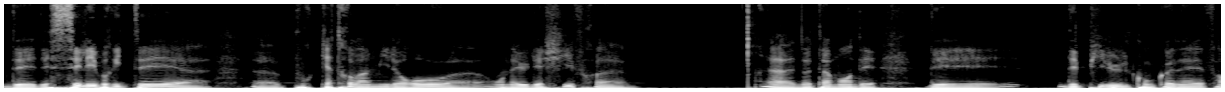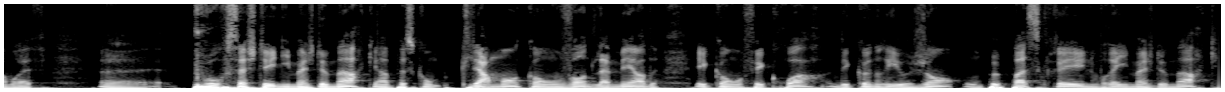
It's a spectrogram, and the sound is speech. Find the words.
des, célébrités pour 80 000 euros, on a eu les chiffres, notamment des, des, pilules qu'on connaît, enfin bref. pour s'acheter une image de marque, hein, parce qu'on clairement quand on vend de la merde et quand on fait croire des conneries aux gens, on peut pas se créer une vraie image de marque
